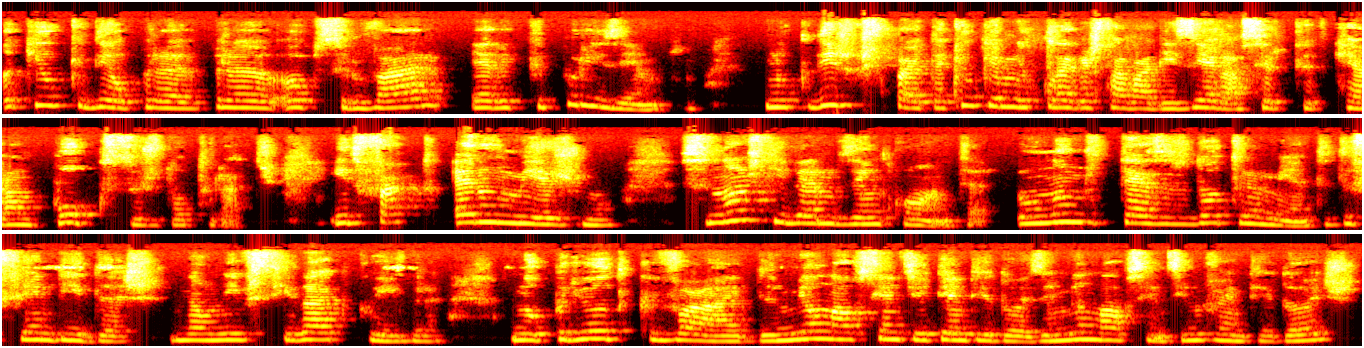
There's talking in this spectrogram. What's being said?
aquilo que deu para, para observar era que, por exemplo, no que diz respeito àquilo que a minha colega estava a dizer acerca de que eram poucos os doutorados, e de facto eram mesmo, se nós tivermos em conta o número de teses de doutoramento defendidas na Universidade de Coimbra no período que vai de 1982 a 1992,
